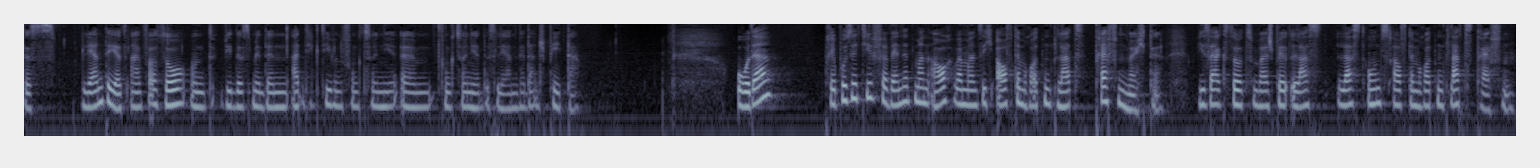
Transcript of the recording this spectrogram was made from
Das lernt ihr jetzt einfach so und wie das mit den Adjektiven funktionier ähm, funktioniert, das lernen wir dann später. Oder Präpositiv verwendet man auch, wenn man sich auf dem Roten Platz treffen möchte. Wie sagst du zum Beispiel, lasst, lasst uns auf dem Roten Platz treffen?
